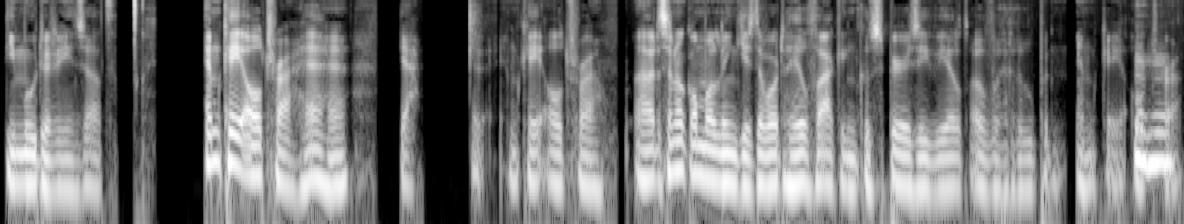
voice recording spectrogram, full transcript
die moeder in zat? MK Ultra, hè, hè? Ja, eh, MK Ultra. Uh, er zijn ook allemaal linkjes, daar wordt heel vaak in conspiracy wereld over geroepen. MK Ultra.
